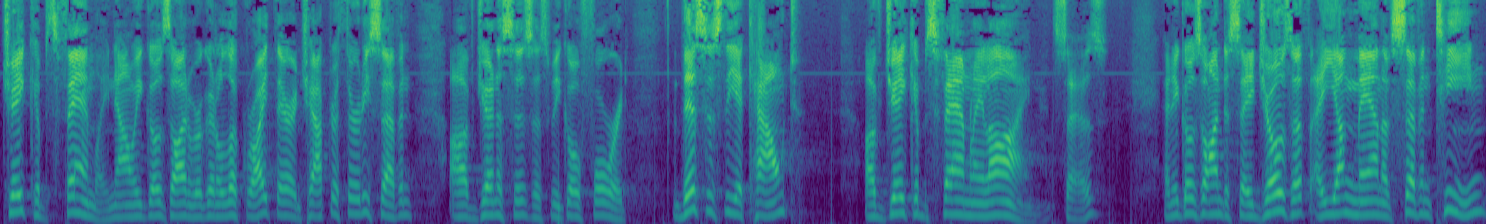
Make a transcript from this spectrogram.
Jacob's family. Now he goes on. We're going to look right there in chapter 37 of Genesis as we go forward. This is the account of Jacob's family line, it says. And he goes on to say Joseph, a young man of 17,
